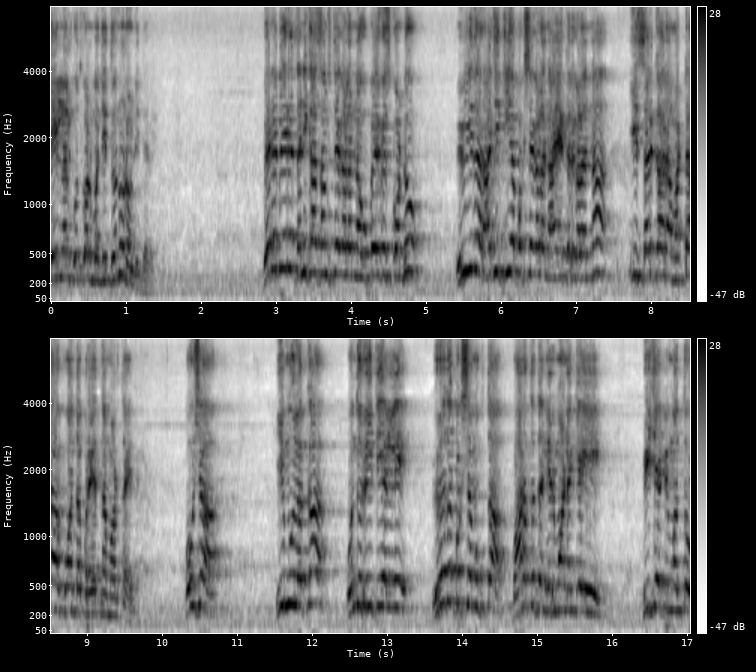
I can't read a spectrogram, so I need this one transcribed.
ಜೈಲಿನಲ್ಲಿ ಕೂತ್ಕೊಂಡು ಬಂದಿದ್ದನ್ನು ನೋಡಿದ್ದೇವೆ. ತನಿಖಾ ಸಂಸ್ಥೆಗಳನ್ನ ಉಪಯೋಗಿಸಿಕೊಂಡು ವಿವಿಧ ರಾಜಕೀಯ ಪಕ್ಷಗಳ ನಾಯಕರುಗಳನ್ನ ಈ ಸರ್ಕಾರ ಮಟ್ಟ ಹಾಕುವಂತ ಪ್ರಯತ್ನ ಮಾಡ್ತಾ ಇದೆ. ಬಹುಶಃ ಈ ಮೂಲಕ ಒಂದು ರೀತಿಯಲ್ಲಿ ವಿರೋಧ ಪಕ್ಷ ಮುಕ್ತ ಭಾರತದ ನಿರ್ಮಾಣಕ್ಕೆ ಈ ಬಿಜೆಪಿ ಮತ್ತು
